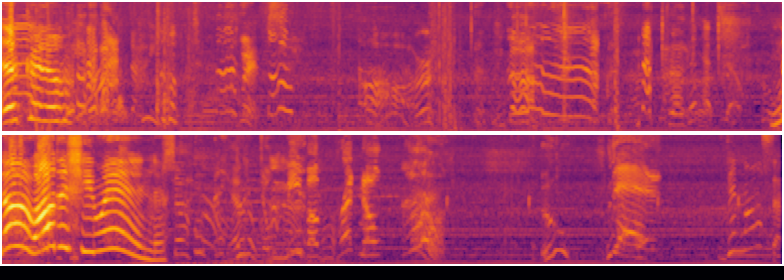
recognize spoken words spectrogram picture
Look at him. No, how does she win? Domiba Bretno. Ooh. Vinasa.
